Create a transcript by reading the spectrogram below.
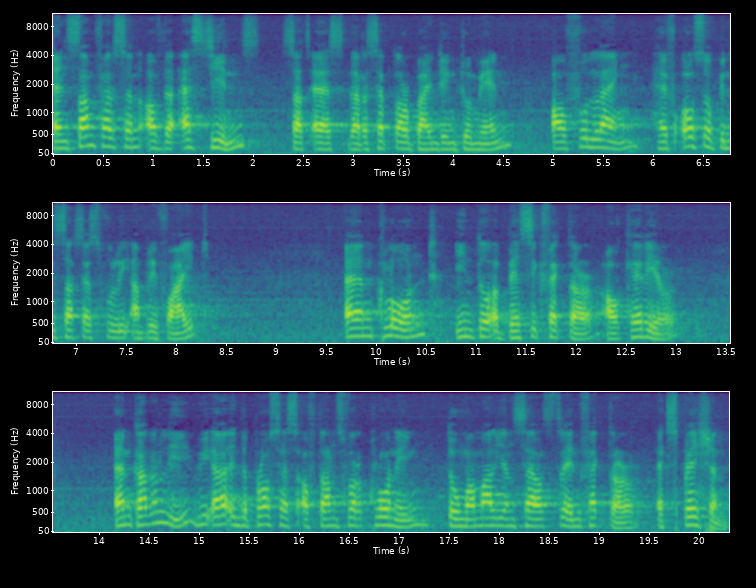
and some version of the S genes, such as the receptor binding domain or full length, have also been successfully amplified and cloned into a basic vector or carrier and currently, we are in the process of transfer cloning to mammalian cell strain factor expression.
